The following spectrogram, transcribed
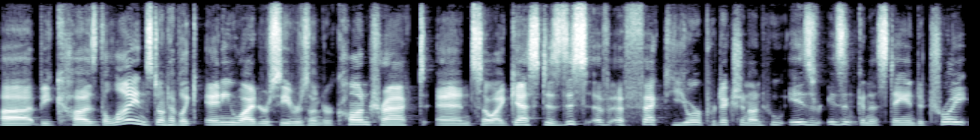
uh, because the Lions don't have like any wide receivers under contract, and so I guess does this affect your prediction on who is or isn't going to stay in Detroit,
